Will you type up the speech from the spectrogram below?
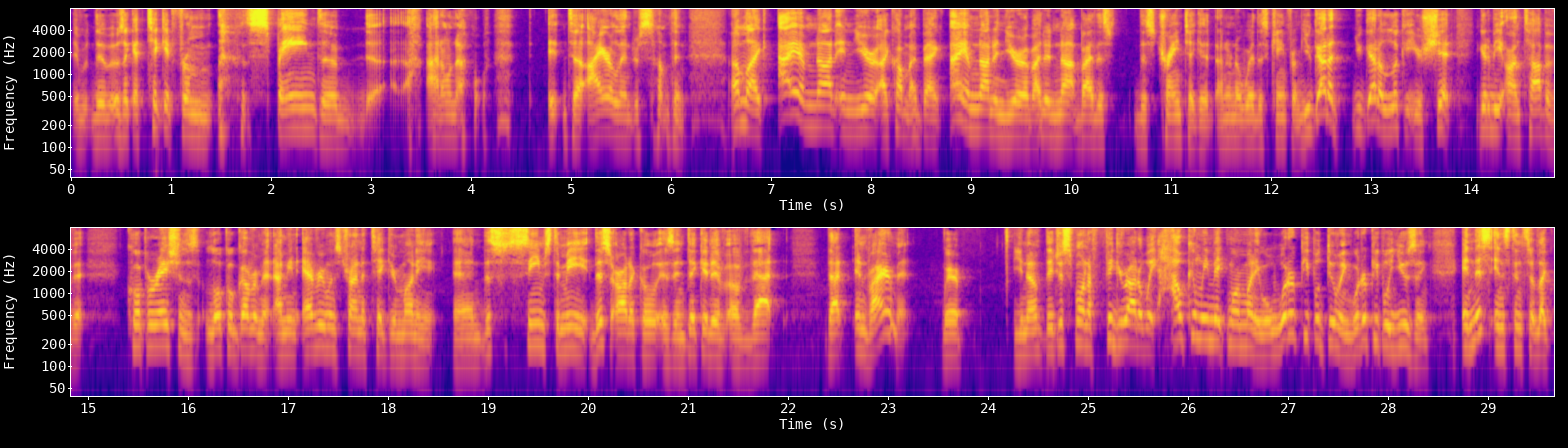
It, it, was like a ticket from spain to uh, i don't know to Ireland or something. I'm like, I am not in Europe. I called my bank. I am not in Europe. I did not buy this this train ticket. I don't know where this came from. You gotta you gotta look at your shit. You gotta be on top of it. Corporations, local government. I mean, everyone's trying to take your money, and this seems to me this article is indicative of that that environment where You know, they just want to figure out a way. How can we make more money? Well, what are people doing? What are people using? In this instance, they're like,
